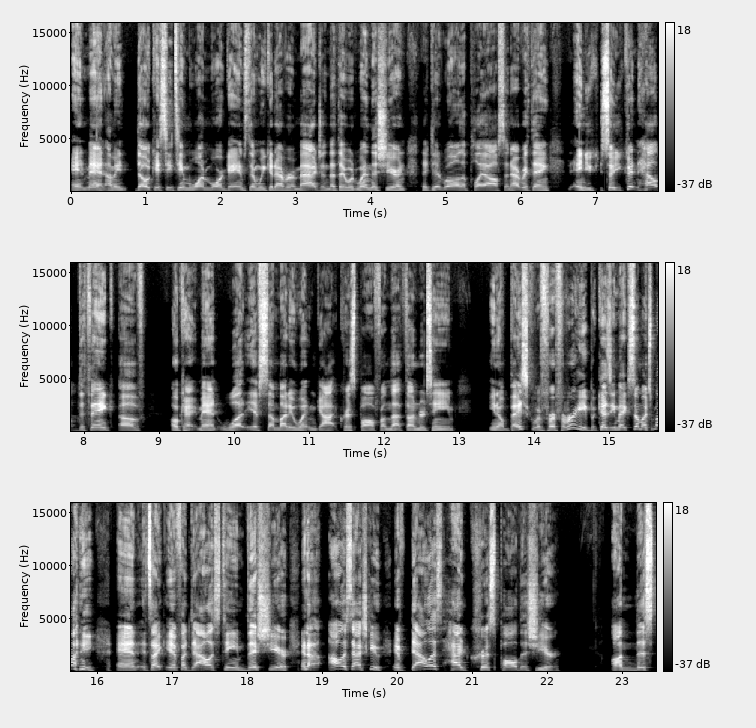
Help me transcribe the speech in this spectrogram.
And man, I mean, the OKC team won more games than we could ever imagine that they would win this year. And they did well in the playoffs and everything. And you, so you couldn't help to think of, okay, man, what if somebody went and got Chris Paul from that Thunder team? You know, basically for free because he makes so much money. And it's like if a Dallas team this year, and I'll just ask you, if Dallas had Chris Paul this year, on this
